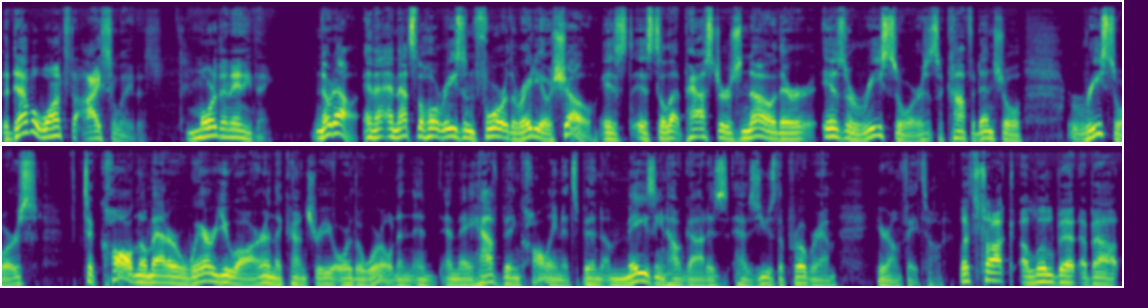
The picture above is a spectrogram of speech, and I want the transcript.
the devil wants to isolate us more than anything. No doubt, and and that's the whole reason for the radio show is is to let pastors know there is a resource. It's a confidential resource to call no matter where you are in the country or the world, and and, and they have been calling. It's been amazing how God has has used the program here on Faith Talk. Let's talk a little bit about.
